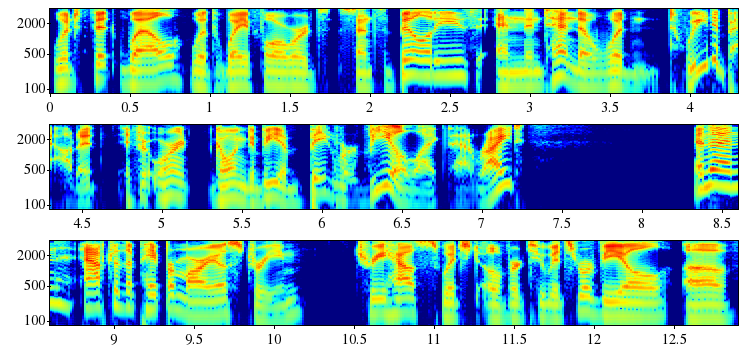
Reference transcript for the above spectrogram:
would fit well with WayForward's sensibilities, and Nintendo wouldn't tweet about it if it weren't going to be a big reveal like that, right? And then, after the Paper Mario stream, Treehouse switched over to its reveal of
